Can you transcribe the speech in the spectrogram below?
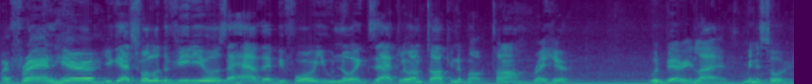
My friend here you guys follow the videos I have that before you know exactly what I'm talking about. Tom right here. Woodbury live Minnesota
